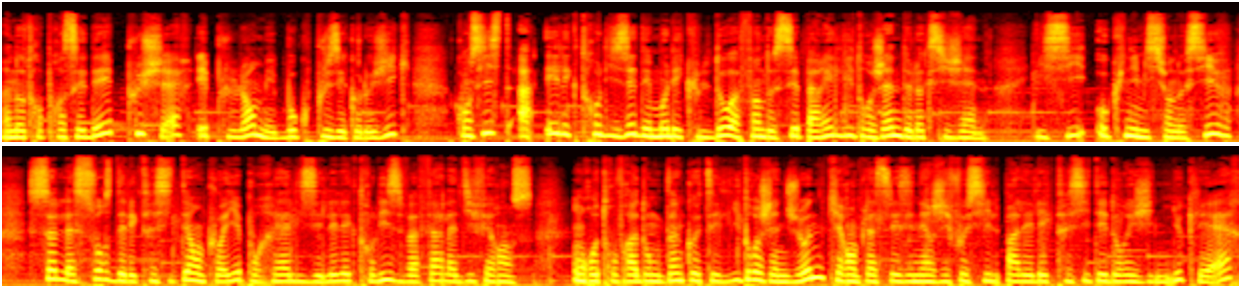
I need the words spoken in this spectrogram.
Un autre procédé, plus cher et plus lent mais beaucoup plus écologique, consiste à électrolyser des molécules d'eau afin de séparer l'hydrogène de l'oxygène. Ici, aucune émission nocive, seule la source d'électricité employée pour réaliser l'électrolyse va faire la différence. On retrouvera donc d'un côté l'hydrogène jaune qui remplace les énergies fossiles par l'électricité d'origine nucléaire,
